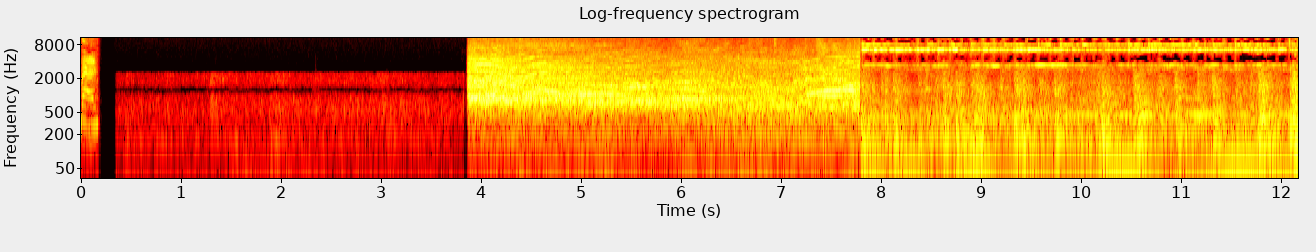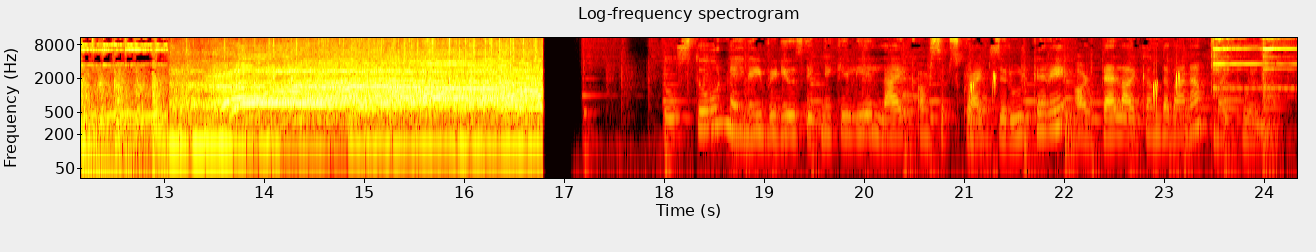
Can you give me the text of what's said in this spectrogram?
मैं वीडियोस देखने के लिए लाइक और सब्सक्राइब ज़रूर करें और बेल आइकन दबाना मत भूलना।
